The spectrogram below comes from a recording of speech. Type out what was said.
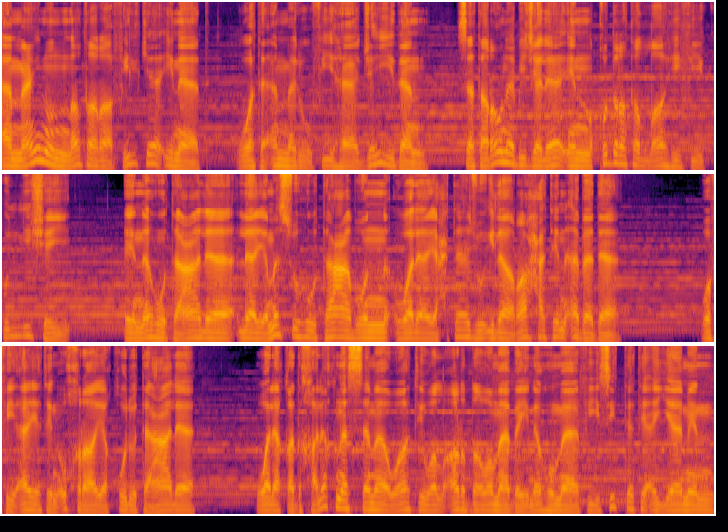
امعنوا النظر في الكائنات وتأملوا فيها جيدا؟ سترون بجلاء قدرة الله في كل شيء. إنه تعالى لا يمسه تعب ولا يحتاج إلى راحة أبدا. وفي آية أخرى يقول تعالى ولقد خلقنا السماوات والأرض وما بينهما في ستة أيام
